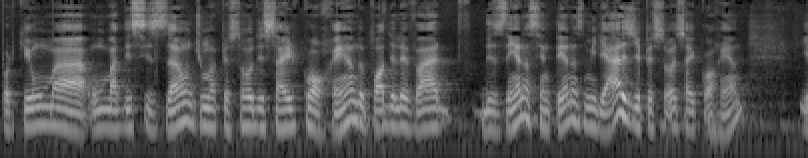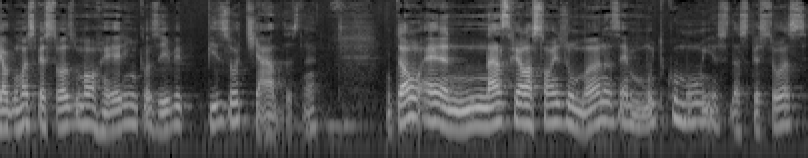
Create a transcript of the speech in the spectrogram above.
Porque uma, uma decisão de uma pessoa de sair correndo pode levar dezenas, centenas, milhares de pessoas a sair correndo e algumas pessoas morrerem, inclusive, pisoteadas. Né? Então, é, nas relações humanas é muito comum isso, das pessoas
